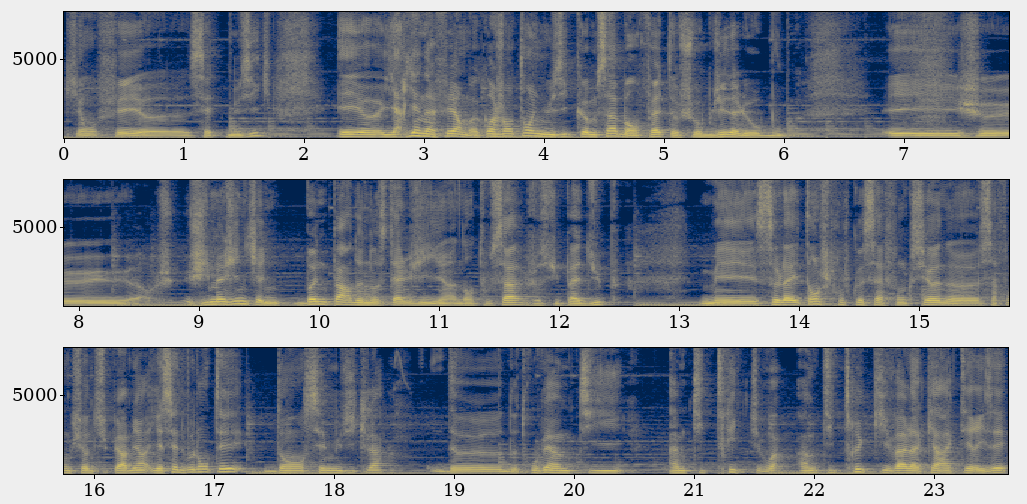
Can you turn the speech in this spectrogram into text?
qui ont fait euh, cette musique. Et il n'y a rien à faire, moi. Quand j'entends une musique comme ça, bah, en fait, je suis obligé d'aller au bout. Et je- j'imagine qu'il y a une bonne part de nostalgie hein, dans tout ça. Je suis pas dupe, mais cela étant, je trouve que ça fonctionne, euh, ça fonctionne super bien. Il y a cette volonté dans ces musiques-là de, de trouver un petit, un petit trick, tu vois, un petit truc qui va la caractériser.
